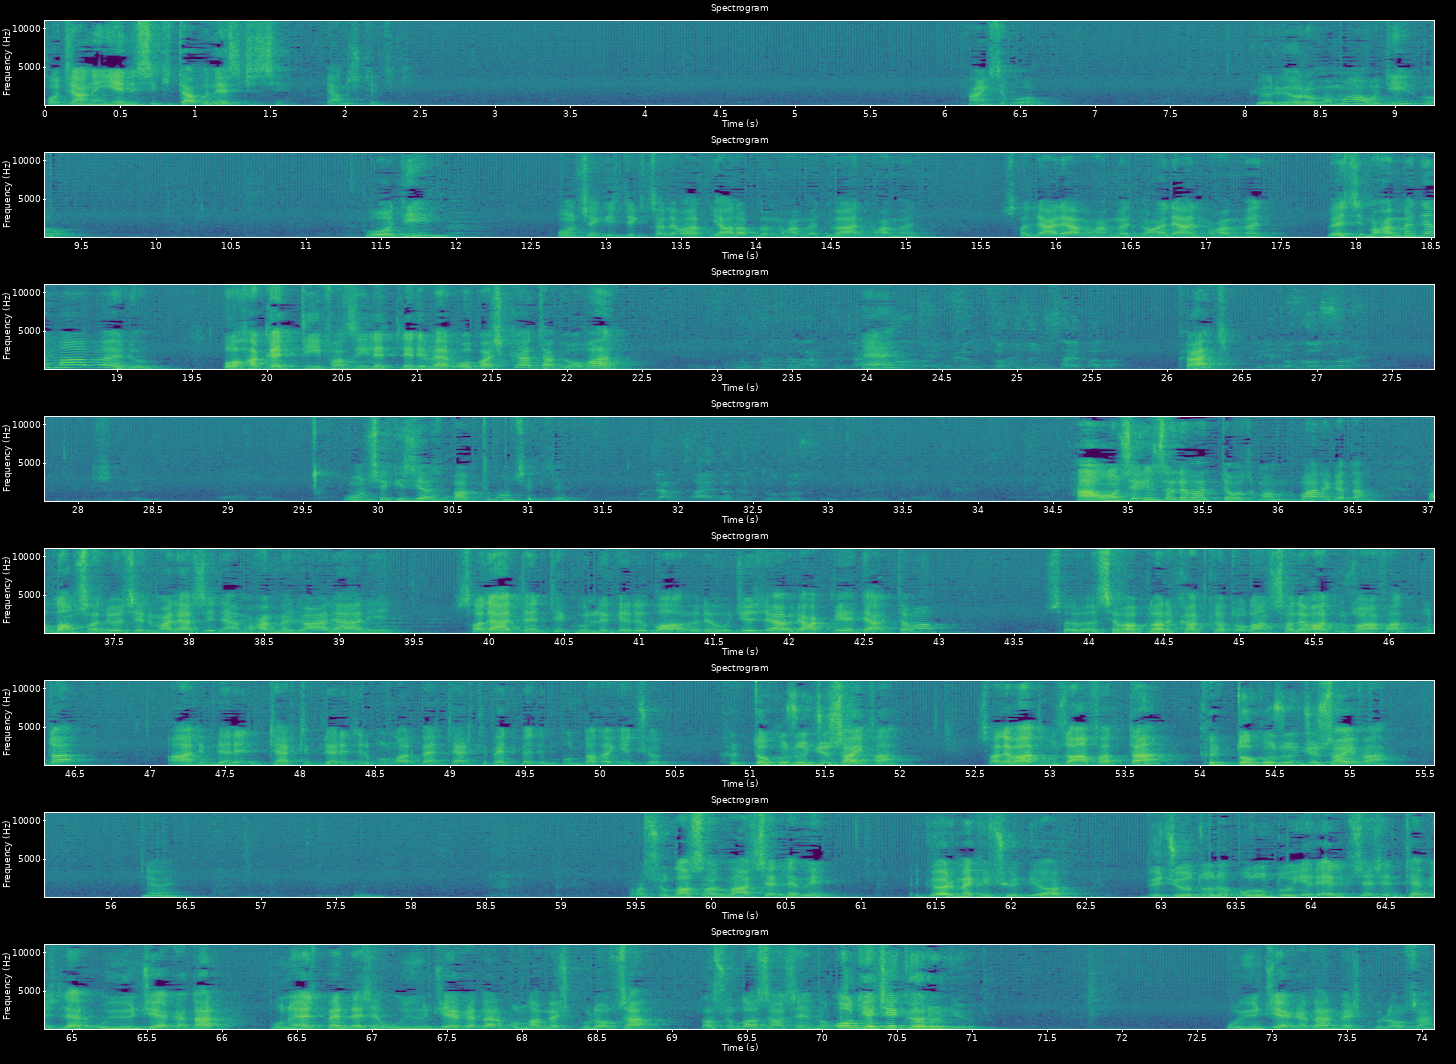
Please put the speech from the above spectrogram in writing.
Hocanın yenisi kitabın eskisi. Yanlış dedik. Hangisi bu? Görüyorum ama o değil bu. Bu o değil. 18'deki salavat Ya Rabbi Muhammed ve Al Muhammed Salli ala Muhammed ve ala al Muhammed ve Muhammeden ma böyle. O hak ettiği faziletleri ver. O başka tabi o var. 49'da He? 49. sayfada. Kaç? 49. 18 yaz. Baktım 18'e. Hocam sayfa 49. Ha 18 salavat de o zaman mübarek adam. Allah'ım salli ve sellem ala seyyidina Muhammed ve ala ali salaten tekun leke rıza ve lehu ceza ve hakkı eda. Tamam. Se- Sevapları kat kat olan salavat muzafat. Bu da alimlerin tertipleridir. Bunlar ben tertip etmedim. Bunda da geçiyor. 49. sayfa. Salavat muzafatta 49. sayfa. Evet. Resulullah sallallahu aleyhi ve sellemi görmek için diyor vücudunu, bulunduğu yeri, elbisesini temizler, uyuyuncaya kadar bunu ezberlese, uyuyuncaya kadar bununla meşgul olsa Resulullah sallallahu aleyhi ve sellem o gece görür diyor. Uyuyuncaya kadar meşgul olsa.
